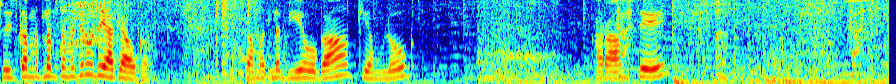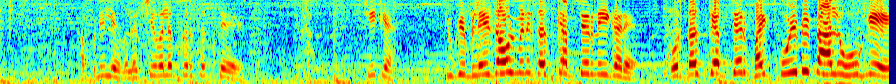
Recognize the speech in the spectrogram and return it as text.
सो इसका मतलब समझ रहे हो तो क्या होगा? इसका मतलब ये होगा कि हम लोग आराम से अपनी लेवल अप शेवल कर सकते हैं। ठीक है? क्योंकि ब्लेज आउट मैंने दस कैप्चर नहीं करे। और दस कैप्चर भाई कोई भी पहले हो गए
